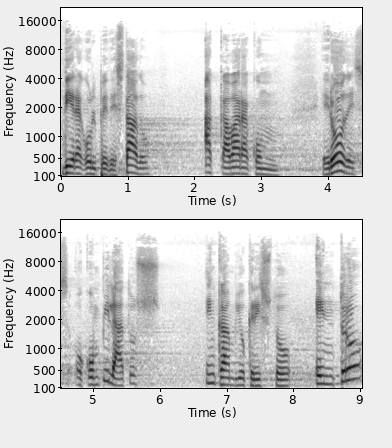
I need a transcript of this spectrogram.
diera golpe de Estado, acabara con Herodes o con Pilatos, en cambio Cristo entró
